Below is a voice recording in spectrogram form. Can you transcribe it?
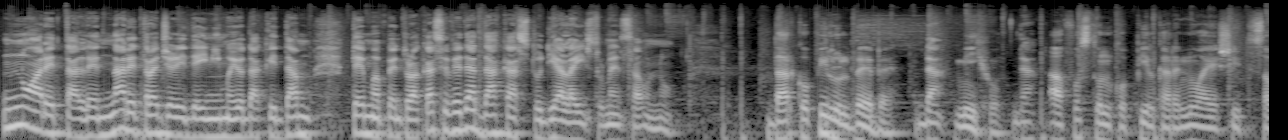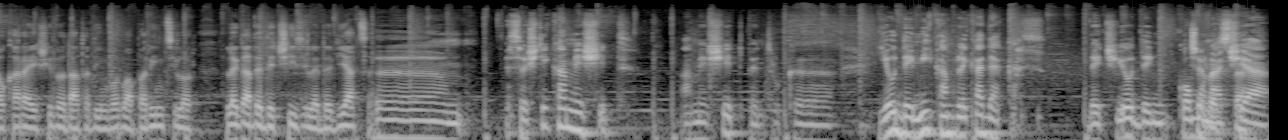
nu are talent, nu are tragere de inimă. Eu dacă îi dam temă pentru acasă, vedea dacă a studiat la instrument sau nu. Dar copilul Bebe, Da, Mihu, da. a fost un copil care nu a ieșit sau care a ieșit odată din vorba părinților legat de deciziile de viață? Uh, Să știi că am ieșit. Am ieșit pentru că eu de mic am plecat de acasă. Deci eu din comuna vârstă aceea...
